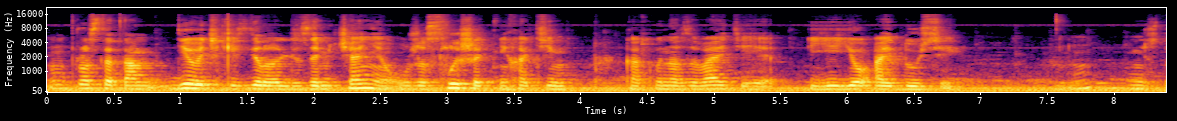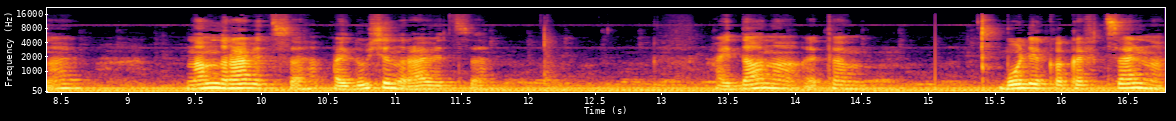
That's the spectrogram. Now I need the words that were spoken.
Ну, просто там девочки сделали замечание, уже слышать не хотим, как вы называете ее Айдусей. Ну, не знаю. Нам нравится, Айдусе нравится. Айдана это более как официально,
